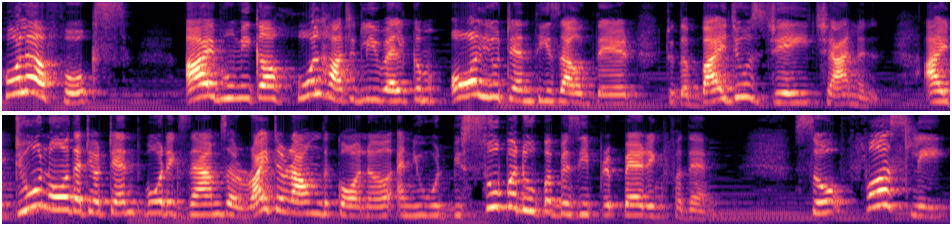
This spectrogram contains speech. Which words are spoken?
Hola, folks! I, Bhoomika, wholeheartedly welcome all you 10thies out there to the Byju's JEE channel. I do know that your 10th board exams are right around the corner and you would be super duper busy preparing for them. So, firstly,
